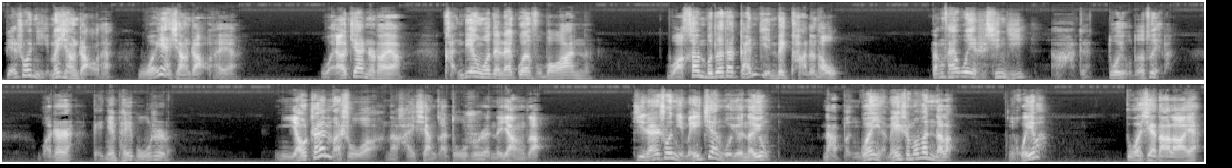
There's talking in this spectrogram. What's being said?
别说你们想找他，我也想找他呀。我要见着他呀，肯定我得来官府报案呢。我恨不得他赶紧被砍了头。刚才我也是心急啊，这多有得罪了。我这儿给您赔不是了。你要这么说，那还像个读书人的样子。既然说你没见过袁大用，那本官也没什么问的了。你回吧，多谢大老爷。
